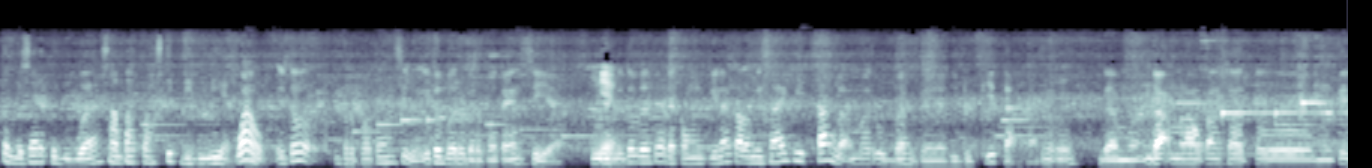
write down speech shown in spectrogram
terbesar kedua sampah plastik di dunia. Wow. itu berpotensi loh. Itu baru berpotensi ya. Iya. Dan itu berarti ada kemungkinan kalau misalnya kita nggak merubah gaya hidup kita kan, nggak me- nggak melakukan suatu mungkin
